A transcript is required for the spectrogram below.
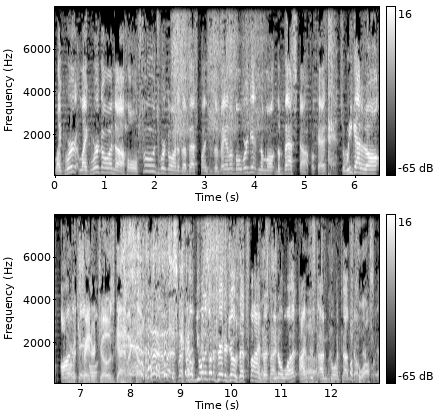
Like we're like we're going to Whole Foods. We're going to the best places available. We're getting the mo- the best stuff. Okay, so we got it all on More of a table. Trader Joe's guy myself. But whatever, whatever. Well, if you want to go to Trader Joe's, that's fine. That's but fine. you know what? I'm just Uh, I'm going top But shelf who here else? for you.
